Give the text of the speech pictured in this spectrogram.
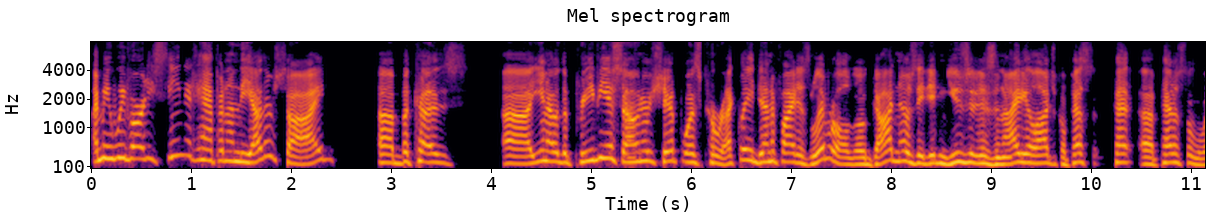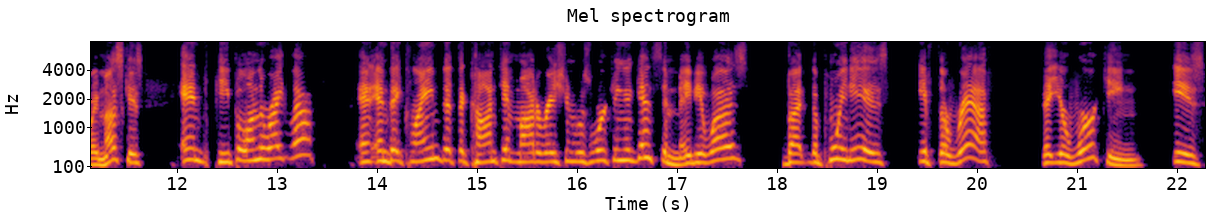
I mean, we've already seen it happen on the other side uh, because uh, you know the previous ownership was correctly identified as liberal, although God knows they didn't use it as an ideological pes- pe- uh, pedestal the way Musk is, and people on the right left. And, and they claimed that the content moderation was working against them. Maybe it was, but the point is, if the ref that you're working is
